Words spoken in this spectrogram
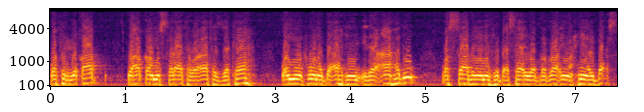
وفي الرقاب وأقاموا الصلاة وآتى الزكاة والموفون بعهدهم إذا عاهدوا والصابرين في البأساء والضراء وحين البأس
